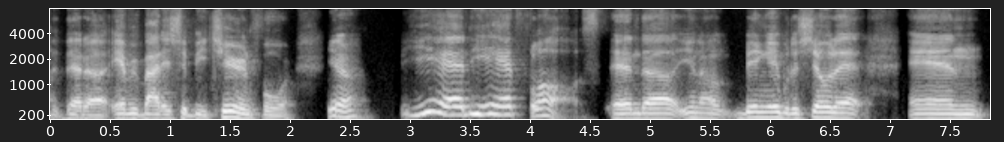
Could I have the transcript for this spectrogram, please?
that uh, everybody should be cheering for. You know, he had he had flaws, and uh, you know, being able to show that and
